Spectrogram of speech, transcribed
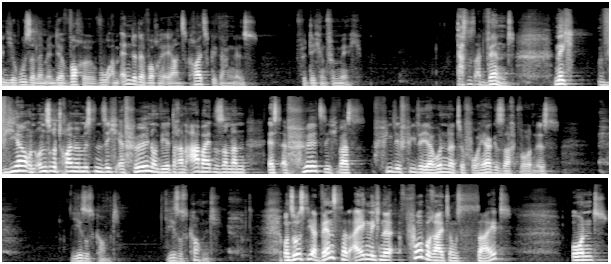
in Jerusalem in der Woche, wo am Ende der Woche er ans Kreuz gegangen ist, für dich und für mich. Das ist Advent. Nicht wir und unsere Träume müssen sich erfüllen und wir daran arbeiten, sondern es erfüllt sich, was viele, viele Jahrhunderte vorhergesagt worden ist. Jesus kommt. Jesus kommt. Und so ist die Adventszeit eigentlich eine Vorbereitungszeit und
